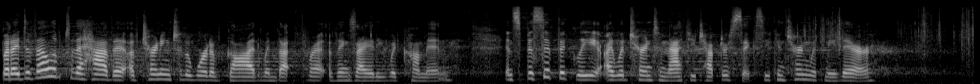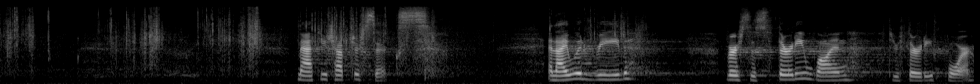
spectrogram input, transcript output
But I developed the habit of turning to the Word of God when that threat of anxiety would come in. And specifically, I would turn to Matthew chapter 6. You can turn with me there. Matthew chapter 6. And I would read verses 31 through 34.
